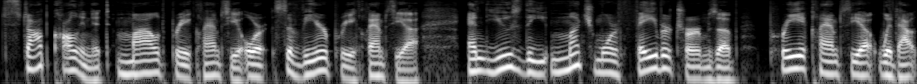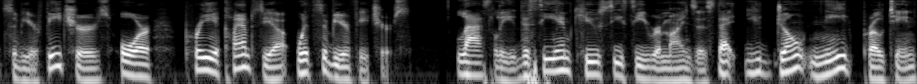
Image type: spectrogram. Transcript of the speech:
stop calling it mild preeclampsia or severe preeclampsia and use the much more favored terms of preeclampsia without severe features or preeclampsia with severe features. Lastly, the CMQCC reminds us that you don't need protein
